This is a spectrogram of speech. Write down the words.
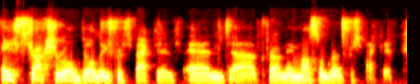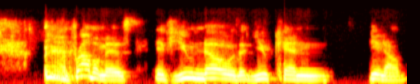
a structural building perspective and uh, from a muscle growth perspective. the problem is if you know that you can, you know,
